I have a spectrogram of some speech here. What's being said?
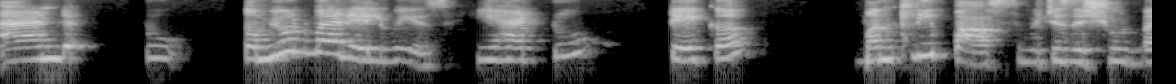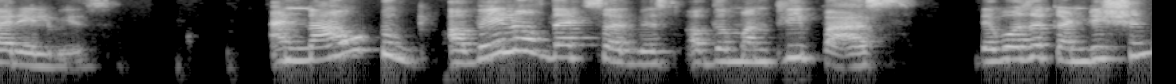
And to commute by railways, he had to take a monthly pass, which is issued by railways. And now to avail of that service of the monthly pass, there was a condition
